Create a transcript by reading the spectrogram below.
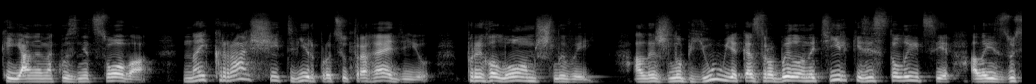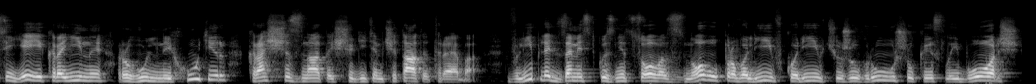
киянина Кузнєцова. Найкращий твір про цю трагедію, приголомшливий, але жлоб'ю, яке зробило не тільки зі столиці, але й з усієї країни рогульний хутір, краще знати, що дітям читати треба. Вліплять замість Кузнєцова знову про волів, корів, чужу грушу, кислий борщ,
